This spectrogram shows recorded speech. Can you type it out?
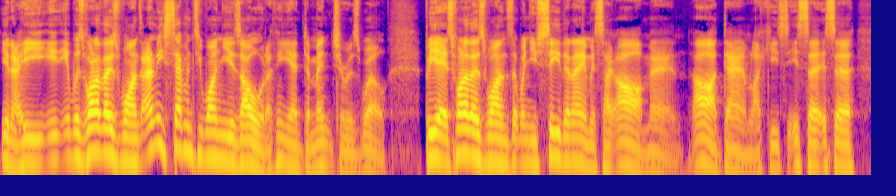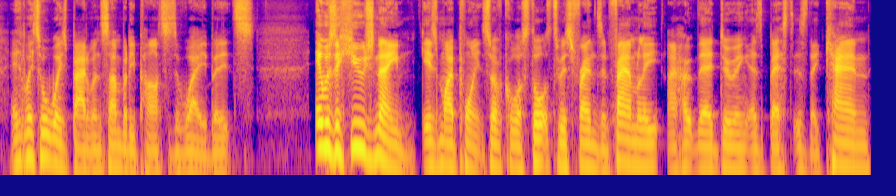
You know, he it was one of those ones. Only 71 years old. I think he had dementia as well. But yeah, it's one of those ones that when you see the name, it's like, oh man, oh damn. Like he's it's a it's a it's always bad when somebody passes away, but it's it was a huge name, is my point. So, of course, thoughts to his friends and family. I hope they're doing as best as they can.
